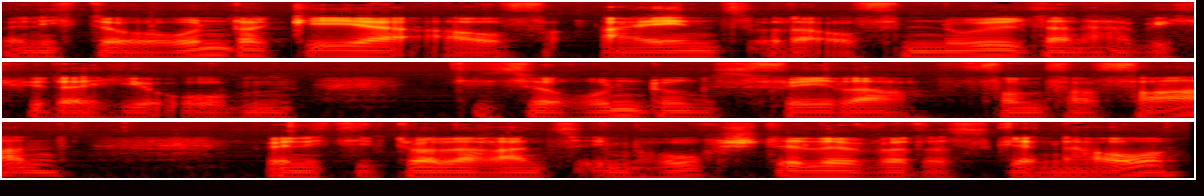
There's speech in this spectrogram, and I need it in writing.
Wenn ich da runtergehe auf 1 oder auf 0, dann habe ich wieder hier oben diese Rundungsfehler vom Verfahren. Wenn ich die Toleranz im Hoch stelle, wird das genau.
